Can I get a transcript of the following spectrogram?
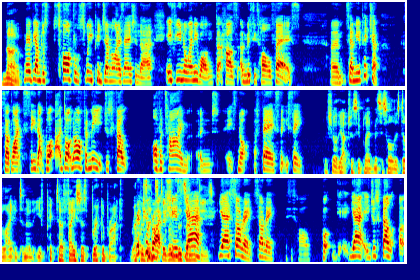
No. Maybe I'm just total sweeping generalisation there. If you know anyone that has a Mrs. Hall face, um, send me a picture because I'd like to see that. But I don't know. For me, it just felt of a time, and it's not a face that you see. I'm sure the actress who played Mrs. Hall is delighted to know that you've picked her face as bric-a-brac, Bric-a-brac. representative of the She's yeah, 70s. yeah. Sorry, sorry, Mrs. Hall. But yeah, it just felt uh,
